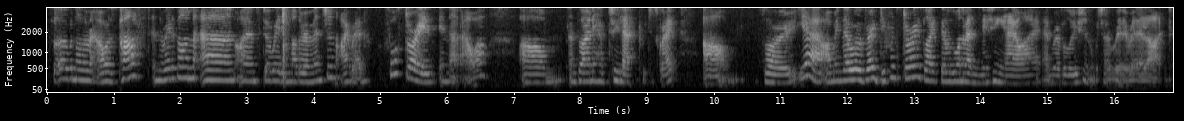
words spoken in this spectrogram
So another hour has passed in the readathon and I am still reading Mother Invention. I read four stories in that hour um, and so I only have two left, which is great. Um, so yeah, I mean, there were very different stories. Like there was one about knitting AI and revolution, which I really, really liked.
